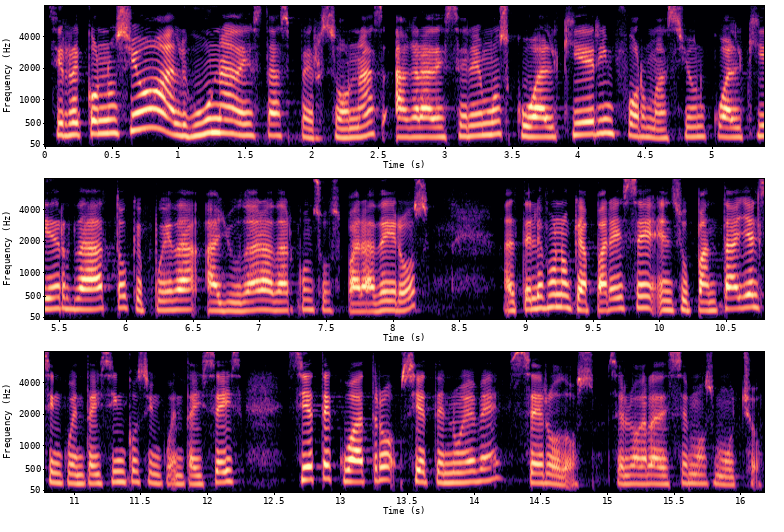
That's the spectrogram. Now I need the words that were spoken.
Si reconoció a alguna de estas personas, agradeceremos cualquier información, cualquier dato que pueda ayudar a dar con sus paraderos al teléfono que aparece en su pantalla, el 5556 747902. Se lo agradecemos mucho.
